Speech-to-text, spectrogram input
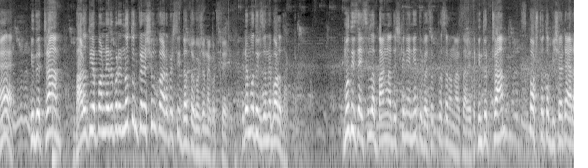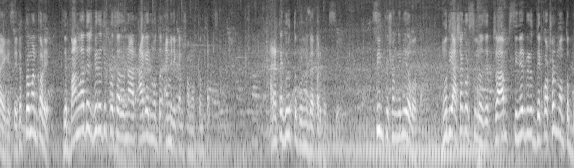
হ্যাঁ? কিন্তু ট্রাম্প ভারতীয় পণ্যের উপরে নতুন করে শুল্ক আরোপের সিদ্ধান্ত ঘোষণা করছে। এটা মোদির জন্য বড় ধাক্কা। মোদি চাইছিল বাংলাদেশকে নিয়ে নেতিবাচক প্রচারণা চালাইতে কিন্তু ট্রাম্প স্পষ্টত বিষয়টা এড়াই গেছে। এটা প্রমাণ করে যে বাংলাদেশ বিরোধী প্রচারণা আর আগের মতো আমেরিকান সমর্থন থাকছে আর একটা গুরুত্বপূর্ণ ব্যাপার ঘটছে। চীন প্রসঙ্গে নীরবতা। মোদি আশা করছিল যে ট্রাম্প চীনের বিরুদ্ধে কঠোর মন্তব্য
